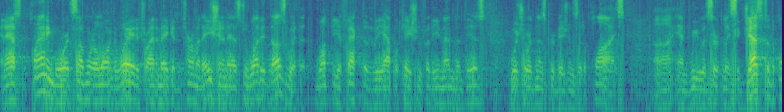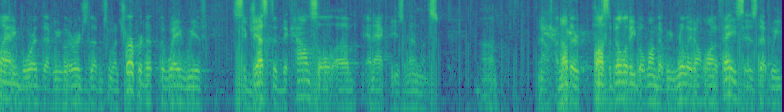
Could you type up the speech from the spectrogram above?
and ask the planning board somewhere along the way to try to make a determination as to what it does with it, what the effect of the application for the amendment is, which ordinance provisions it applies. Uh, And we would certainly suggest to the planning board that we would urge them to interpret it the way we've suggested the council um, enact these amendments. Um, Now, another possibility, but one that we really don't want to face, is that we,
